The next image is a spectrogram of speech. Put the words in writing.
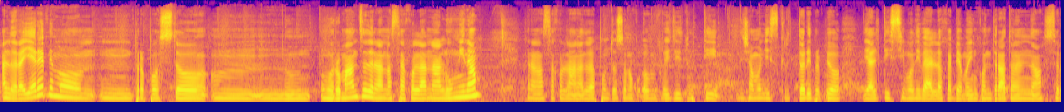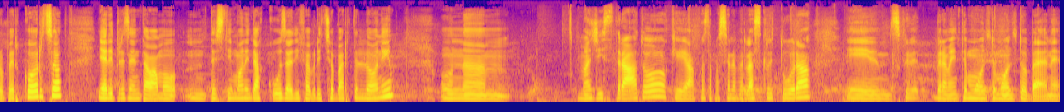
Allora, ieri abbiamo mh, mm, proposto un, un, romanzo della nostra collana Lumina, che è la nostra collana dove appunto sono confluiti tutti diciamo, gli scrittori proprio di altissimo livello che abbiamo incontrato nel nostro percorso. Ieri presentavamo mh, mm, Testimoni d'accusa di Fabrizio Bartelloni, un... Um, magistrato che ha questa passione per la scrittura e scrive veramente molto molto bene.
